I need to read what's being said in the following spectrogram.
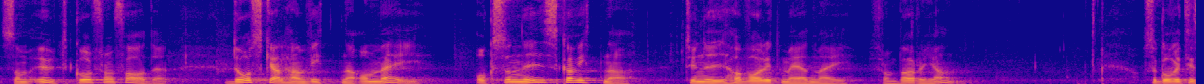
som utgår från Fadern, då skall han vittna om mig. Också ni ska vittna, ty ni har varit med mig från början. Så går vi till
